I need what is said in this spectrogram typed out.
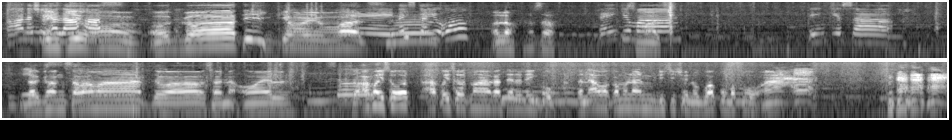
Ang ano siya, Thank you. alahas. Oh, oh God, thank you very much. Yay! Nice kayo, oh. Ala, nasa. Thank you, So much. ma'am. Thank you sa gifts. Daghang salamat. Wow, sana oil. So, So, ako isuot, ako isuot mga katirading ko. Tanawa ka muna ng desisyon og wapo ba ko. Ah.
